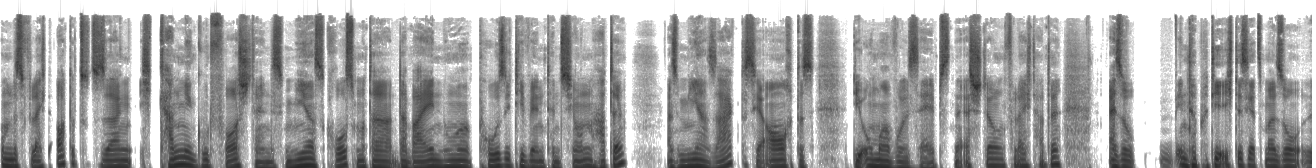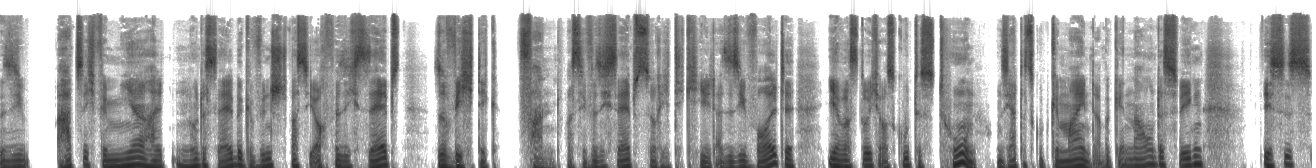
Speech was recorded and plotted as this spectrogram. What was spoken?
um das vielleicht auch dazu zu sagen, ich kann mir gut vorstellen, dass Mias Großmutter dabei nur positive Intentionen hatte. Also Mia sagt es ja auch, dass die Oma wohl selbst eine Essstörung vielleicht hatte. Also interpretiere ich das jetzt mal so, sie hat sich für Mia halt nur dasselbe gewünscht, was sie auch für sich selbst so wichtig fand, was sie für sich selbst so richtig hielt. Also sie wollte ihr was durchaus Gutes tun und sie hat das gut gemeint, aber genau deswegen ist es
